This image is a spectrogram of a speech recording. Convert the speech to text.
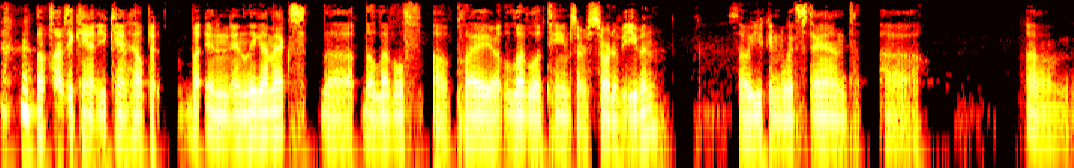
Sometimes you can't you can't help it. But in in Liga MX, the the level of play or the level of teams are sort of even, so you can withstand uh, um,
